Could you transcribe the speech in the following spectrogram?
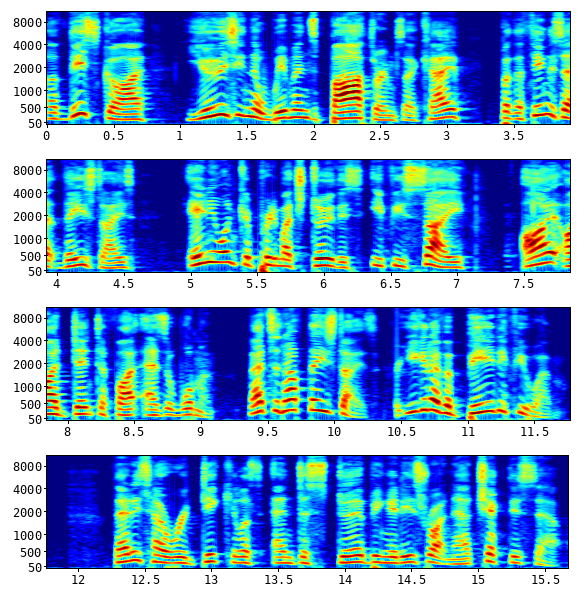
of this guy using the women's bathrooms, okay? But the thing is that these days, anyone can pretty much do this if you say, I identify as a woman. That's enough these days. You can have a beard if you want. That is how ridiculous and disturbing it is right now. Check this out.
